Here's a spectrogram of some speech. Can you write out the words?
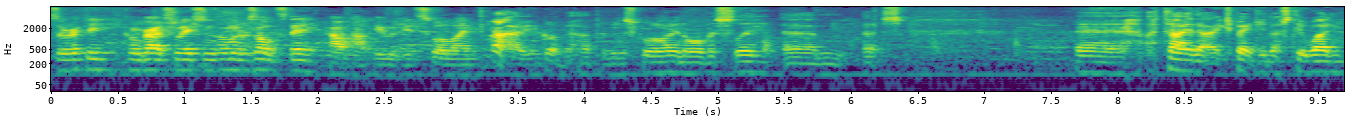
So Ricky, congratulations on the results today. How happy with the scoreline? Ah, you've got to be happy with the scoreline, obviously. Um, it's uh, a tie that I expected us to win,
